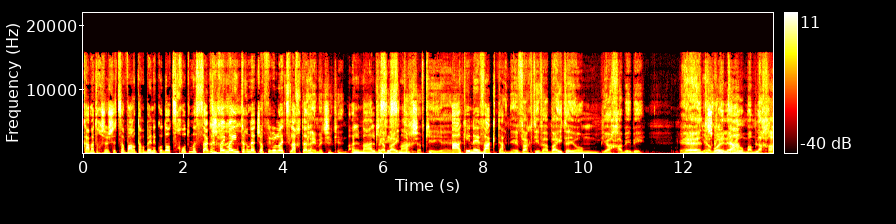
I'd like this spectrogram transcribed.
כמה אתה חושב שצברת הרבה נקודות זכות מהסאגה שלך עם האינטרנט שאפילו לא הצלחת על... האמת שכן. על מה? על כי בסיס הבית מה? עכשיו, כי אה, אה, כי נאבקת. נאבקתי, והבית היום, יא חביבי. כן, תבוא. אלינו ממלכה.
